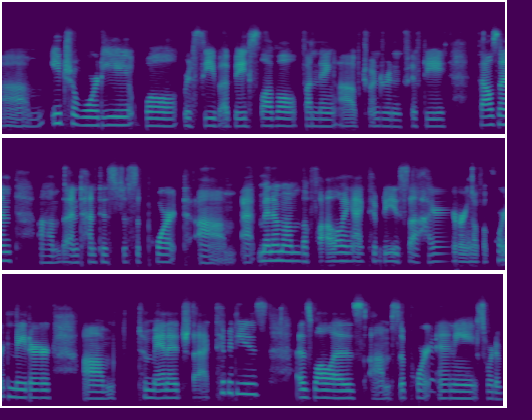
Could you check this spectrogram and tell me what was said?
Um, each awardee will receive a base level funding of 250,000 thousand. Um, the intent is to support um, at minimum the following activities, the hiring of a coordinator um, to manage the activities, as well as um, support any sort of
